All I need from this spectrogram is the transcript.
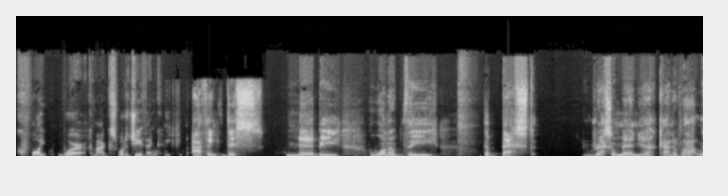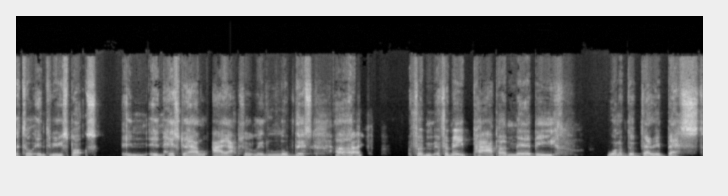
quite work. Mags, what did you think? I think this may be one of the the best WrestleMania kind of like little interview spots in in history. I I absolutely love this. Uh, Okay. for for me, Papa may be one of the very best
